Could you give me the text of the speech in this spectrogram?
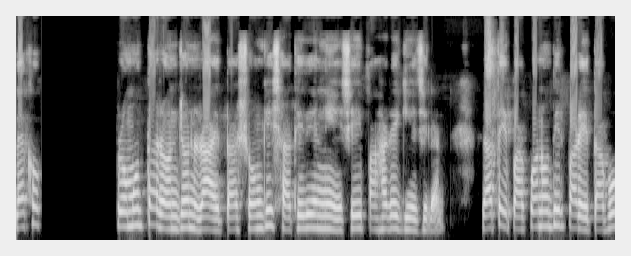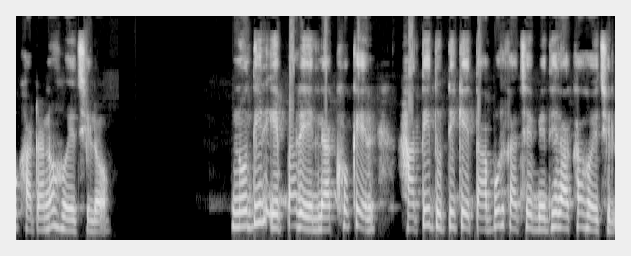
লেখক প্রমোদা রঞ্জন রায় তার সঙ্গী সাথীদের নিয়ে সেই পাহাড়ে গিয়েছিলেন। রাতে পাকুয়া নদীর পাড়ে তাঁবু খাটানো হয়েছিল। নদীর এপারে লেখকের হাতি দুটিকে তাঁবুর কাছে বেঁধে রাখা হয়েছিল।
